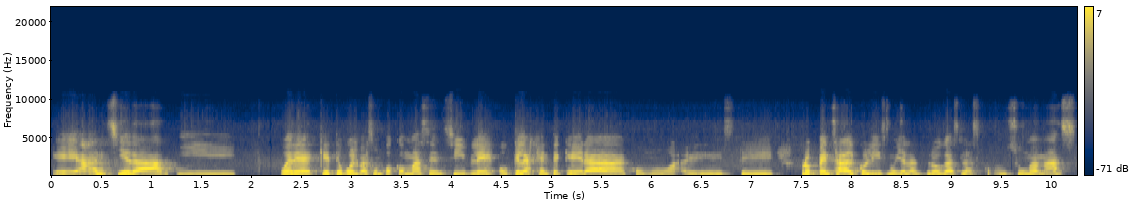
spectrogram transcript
eh, ansiedad y puede que te vuelvas un poco más sensible o que la gente que era como este, propensa al alcoholismo y a las drogas las consuma más.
